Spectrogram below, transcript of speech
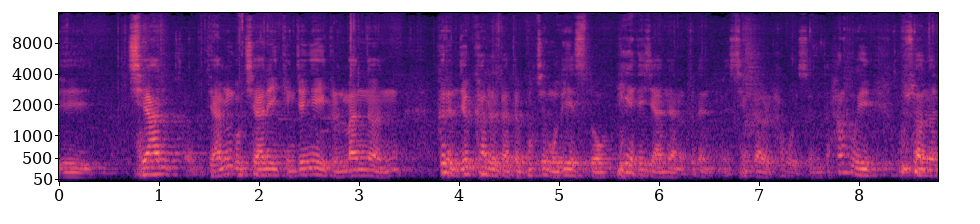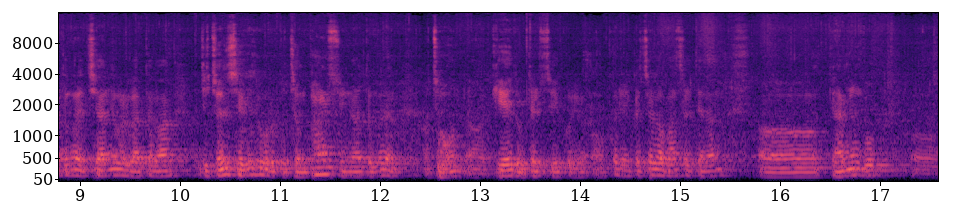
에, 제한 대한민국 제한의 경쟁력이 걸맞는 그런 역할을 갖다 국제 무대에서도 해야 되지 않냐는 그런 생각을 하고 있습니다. 한국이 우수한 어떤 그런 제한력을 갖다가 이제 전 세계적으로 또 전파할 수 있는 어떤 그런 좋은 어, 기회도 될 수 있고요. 어, 그러니까 제가 봤을 때는 어, 대한민국 어,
